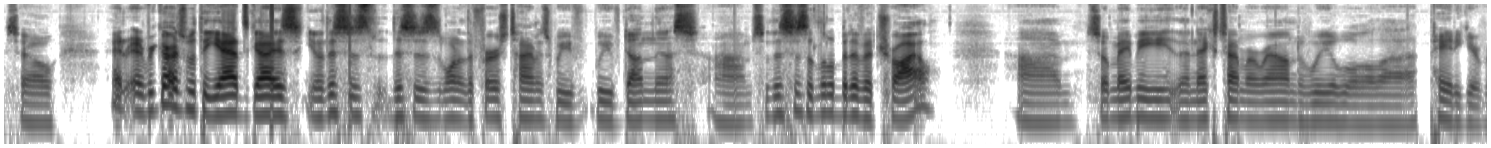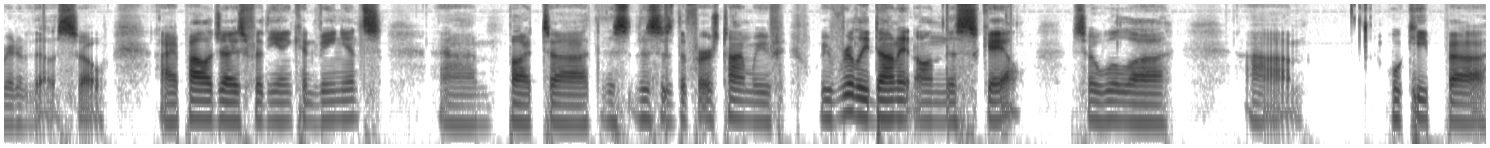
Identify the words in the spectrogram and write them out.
So in, in, regards with the ads guys, you know this is this is one of the first times we've we've done this. Um, so this is a little bit of a trial. Um, so maybe the next time around we will uh, pay to get rid of those. So I apologize for the inconvenience, um, but uh, this this is the first time we've we've really done it on this scale. So we'll uh, um, we'll keep uh,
